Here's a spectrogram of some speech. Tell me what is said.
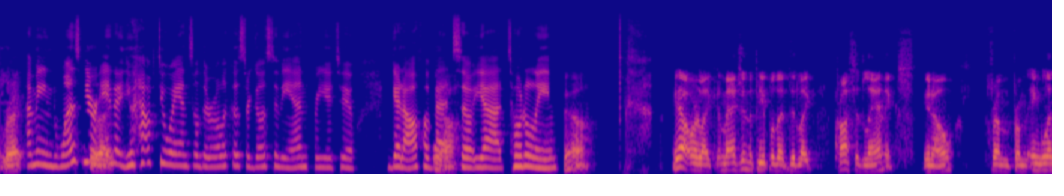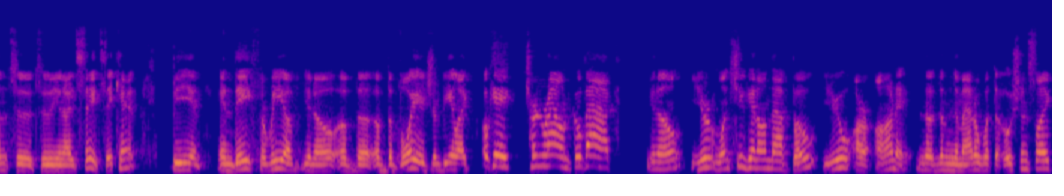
Right. I mean, once you're right. in it, you have to wait until the roller coaster goes to the end for you to get off of yeah. it. So yeah, totally. Yeah. Yeah. Or like imagine the people that did like cross Atlantics, you know, from from England to to the United States. They can't be in, in day three of you know of the of the voyage and being like okay turn around go back you know you're once you get on that boat you are on it no, no matter what the ocean's like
